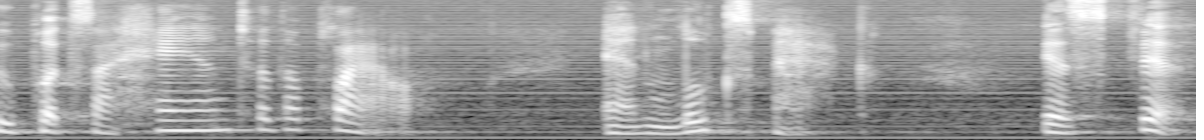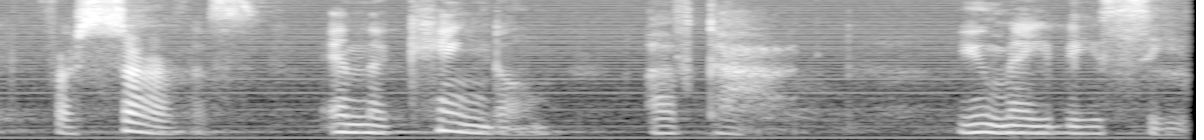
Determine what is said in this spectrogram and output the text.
who puts a hand to the plow and looks back is fit for service in the kingdom of God. You may be seated.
